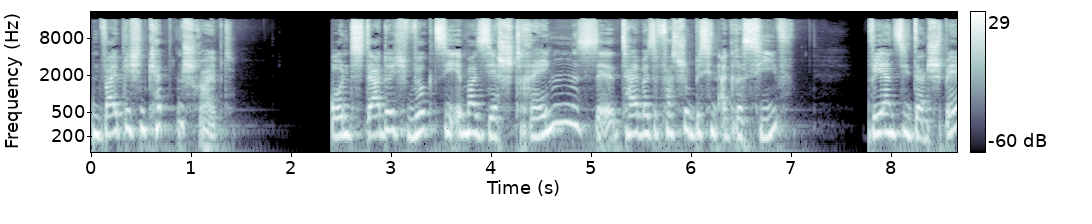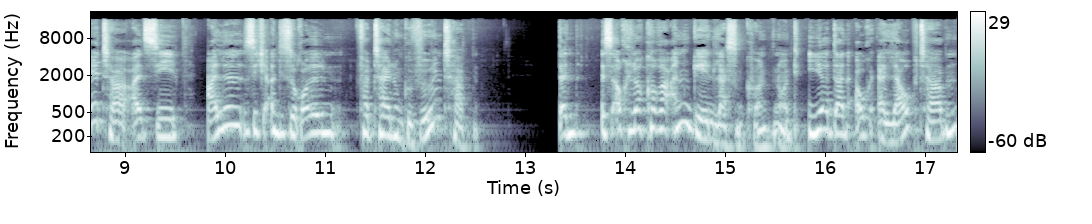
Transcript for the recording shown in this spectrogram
einen weiblichen Captain schreibt. Und dadurch wirkt sie immer sehr streng, sehr, teilweise fast schon ein bisschen aggressiv. Während sie dann später, als sie alle sich an diese Rollenverteilung gewöhnt hatten, dann es auch lockerer angehen lassen konnten und ihr dann auch erlaubt haben,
